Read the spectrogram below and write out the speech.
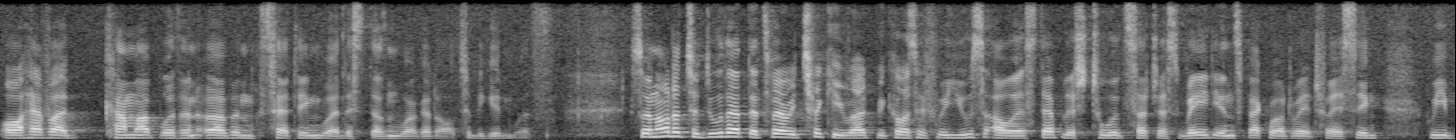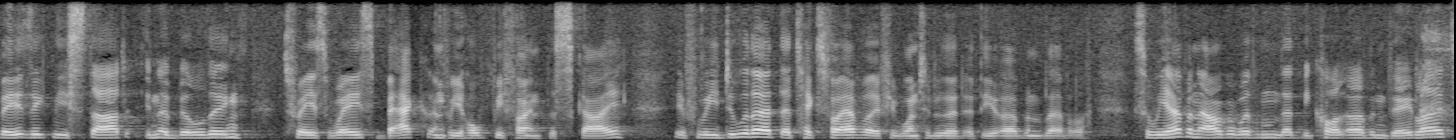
or have I come up with an urban setting where this doesn't work at all to begin with? So in order to do that, that's very tricky, right? Because if we use our established tools such as radiance, backward ray tracing, we basically start in a building, trace rays back, and we hope we find the sky. If we do that, that takes forever if you want to do that at the urban level. So we have an algorithm that we call urban daylight,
